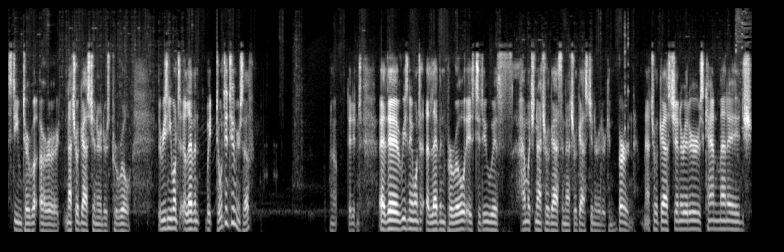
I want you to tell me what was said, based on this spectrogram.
steam turbo or natural gas generators per row. The reason you want 11... Wait, don't entomb yourself. No, they didn't. Uh, the reason I want 11 per row is to do with how much natural gas a natural gas generator can burn. Natural gas generators can manage,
